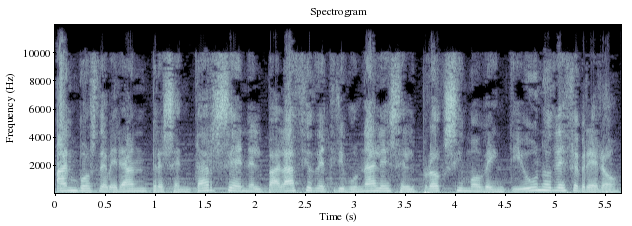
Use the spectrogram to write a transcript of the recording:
ambos deberán presentarse en el Palacio de Tribunales el próximo 21 de febrero.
